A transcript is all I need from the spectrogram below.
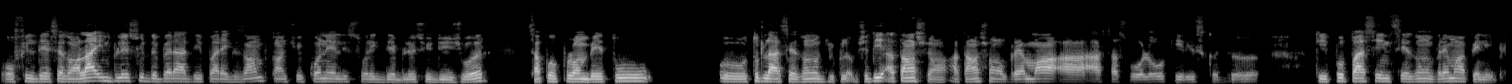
au fil des saisons. Là, une blessure de Berardi, par exemple, quand tu connais l'historique des blessures du joueur, ça peut plomber tout, euh, toute la saison du club. Je dis attention, attention vraiment à, à Sassuolo qui risque de, qui peut passer une saison vraiment pénible.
